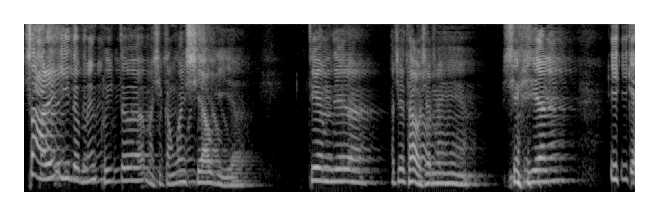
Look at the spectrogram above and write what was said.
早咧医都免开刀啊，嘛是共阮消去啊，对毋对啦？啊，这他有啥物啊？是毋是安尼？伊过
